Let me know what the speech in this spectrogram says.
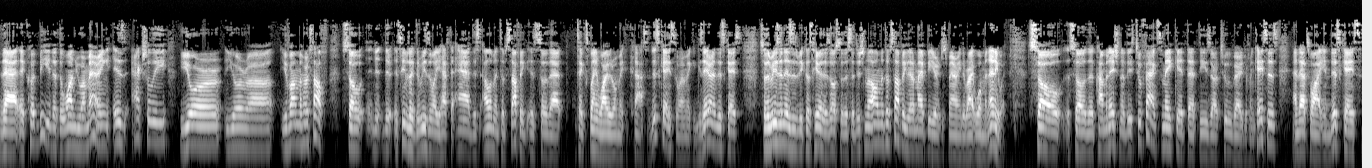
that it could be that the one you are marrying is actually your your uh, herself. So it, it, seems like the reason why you have to add this element of suffix is so that to explain why we don't make a knas in this case, or why we make a gzera in this case. So the reason is is because here there's also this additional element of suffix that it might be you're just marrying the right woman anyway. So, so the combination of these two facts make it that these are two very different cases, and that's why in this case,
